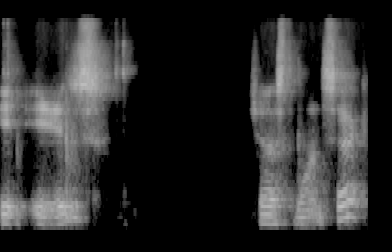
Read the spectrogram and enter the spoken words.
It is just one sec.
